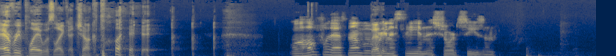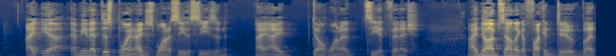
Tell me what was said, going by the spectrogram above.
Every play was like a chunk play. Well, hopefully that's not what we're gonna see in this short season. I yeah, I mean at this point I just want to see the season. I I don't want to see it finish. I know I'm sound like a fucking dude, but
